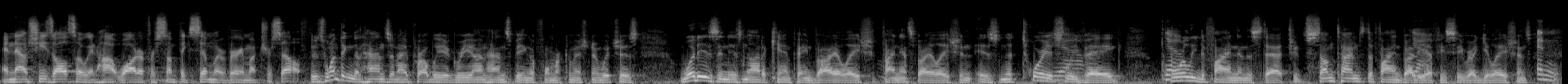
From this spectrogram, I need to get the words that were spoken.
and now she's also in hot water for something similar very much herself. There's one thing that Hans and I probably agree on, Hans being a former commissioner, which is what is and is not a campaign violation, finance violation, is notoriously yeah. vague, poorly yeah. defined in the statute, sometimes defined by yeah. the FEC regulations, and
